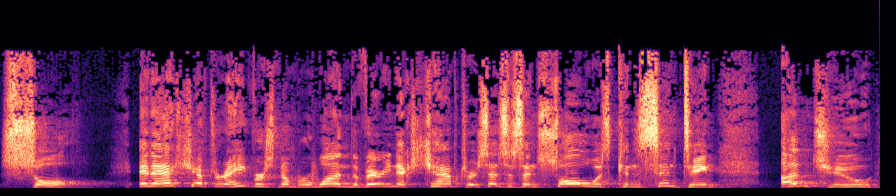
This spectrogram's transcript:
Saul. In Acts chapter 8, verse number 1, the very next chapter, it says this, and Saul was consenting unto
